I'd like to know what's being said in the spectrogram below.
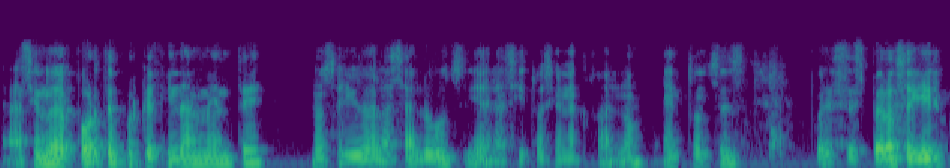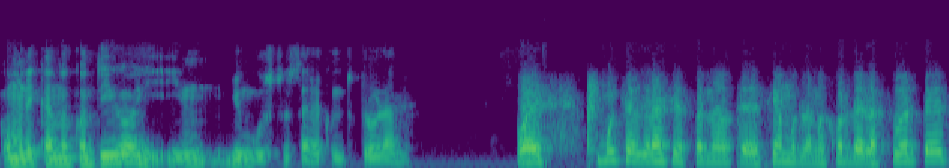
haciendo deporte porque finalmente nos ayuda a la salud y a la situación actual, ¿no? Entonces, pues espero seguir comunicando contigo y, un, gusto estar con tu programa. Pues muchas gracias, Fernando. Te deseamos la mejor de las suertes,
